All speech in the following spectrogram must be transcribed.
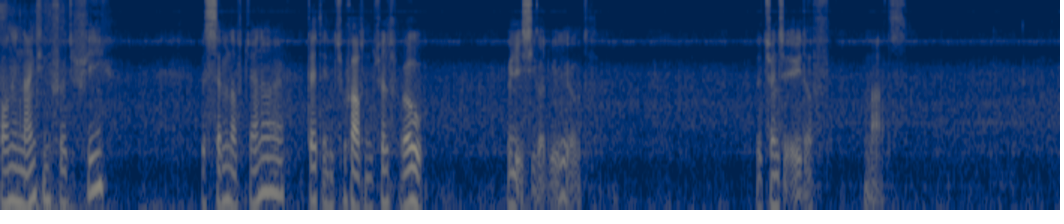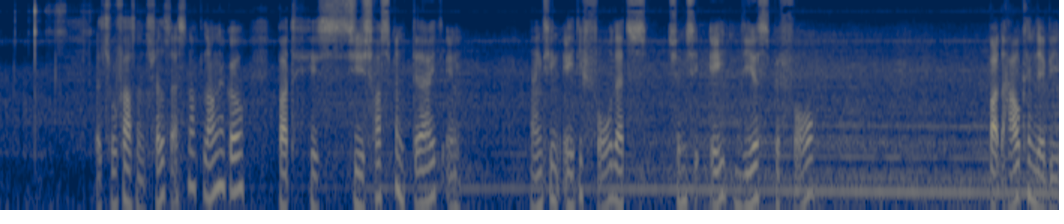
Born in 1933, the 7th of January, dead in 2012. Whoa, really, she got really old. The 28th of March. Well, 2012, that's not long ago, but his, his husband died in 1984, that's 28 years before. But how can they be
